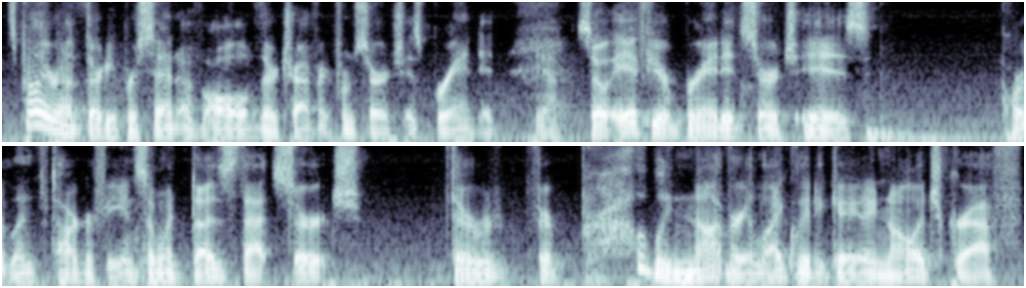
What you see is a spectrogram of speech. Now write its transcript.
it's probably around 30% of all of their traffic from search is branded. Yeah. So if your branded search is Portland photography and someone does that search, they're they're probably not very likely to get a knowledge graph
